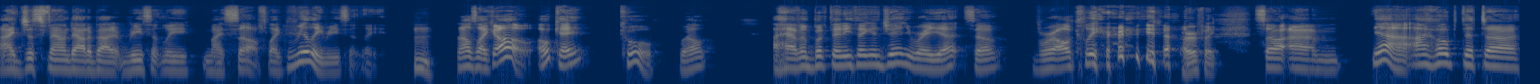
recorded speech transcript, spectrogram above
I just found out about it recently myself, like really recently. Hmm. And I was like, oh, okay, cool. Well, I haven't booked anything in January yet, so we're all clear. you know? Perfect. So um yeah, I hope that uh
